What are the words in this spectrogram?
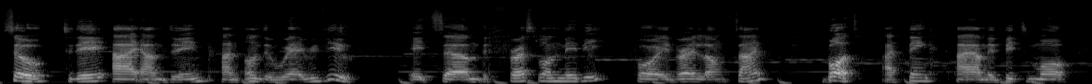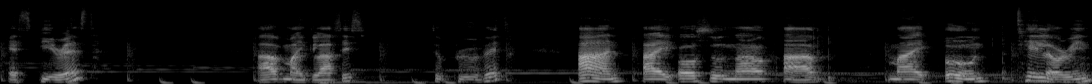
So today I am doing an underwear review. It's um, the first one maybe for a very long time, but I think I am a bit more experienced. I have my glasses to prove it and I also now have my own tailoring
